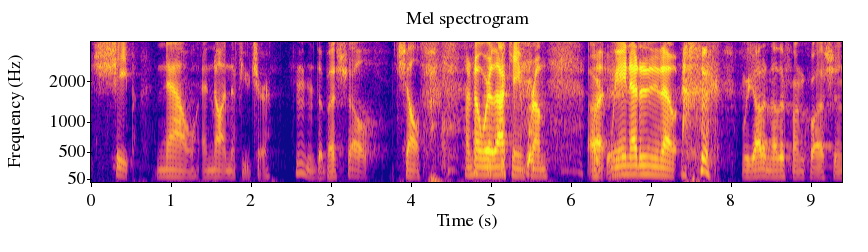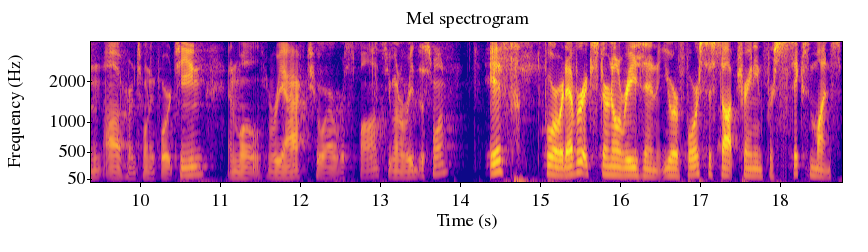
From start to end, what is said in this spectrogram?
shape now and not in the future Hmm, the best shelf. shelf i don't know where that came from but Okay. we ain't editing it out We got another fun question uh, from 2014, and we'll react to our response. You want to read this one? If, for whatever external reason, you are forced to stop training for six months,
